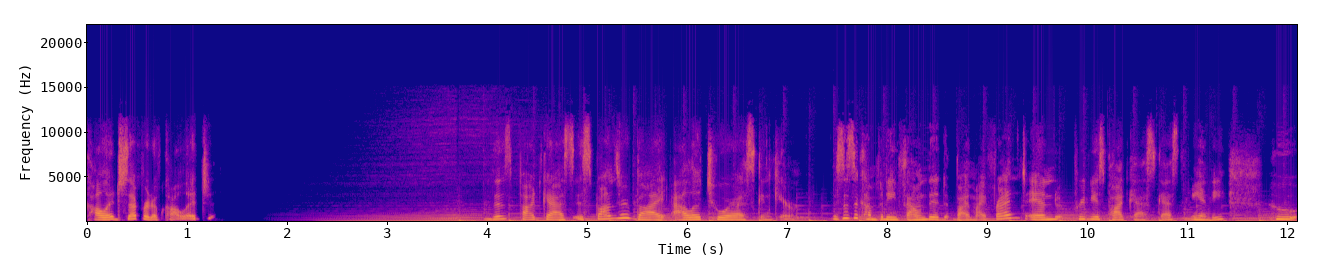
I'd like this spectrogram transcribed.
college, separate of college. This podcast is sponsored by Alitura Skincare. This is a company founded by my friend and previous podcast guest, Andy, who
